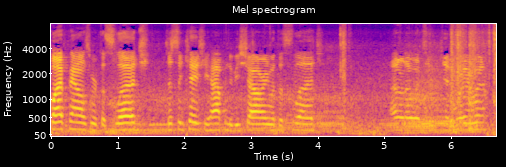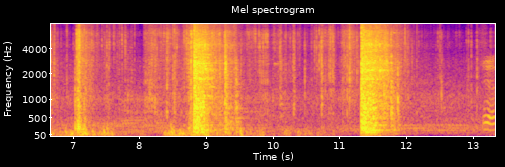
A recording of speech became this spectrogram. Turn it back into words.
Five pounds worth of sludge, just in case you happen to be showering with the sludge. I don't know what you get away with. Yeah.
